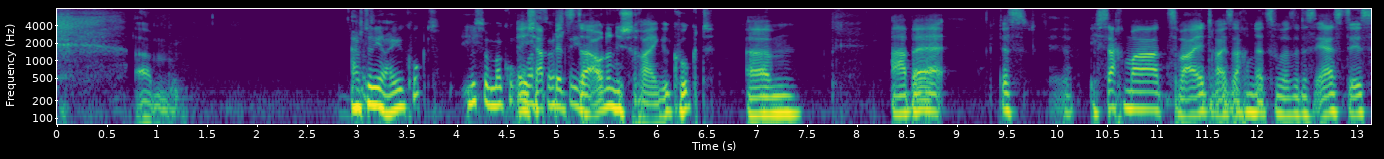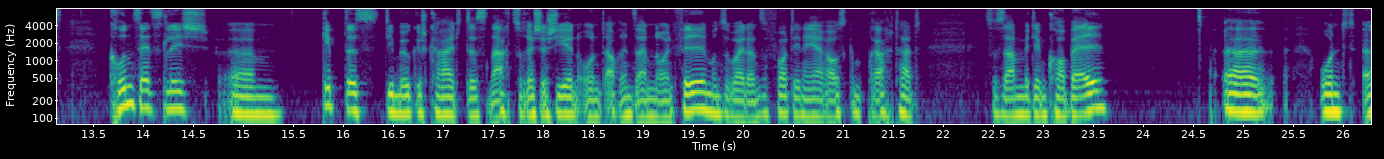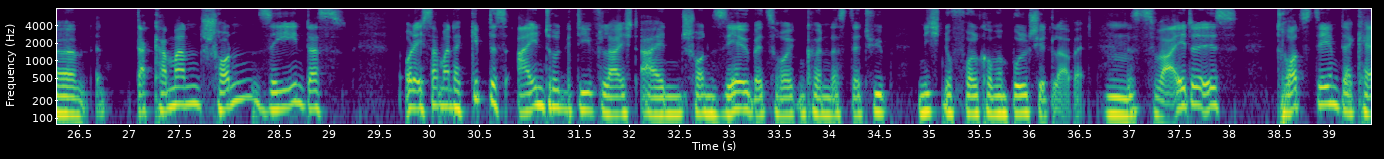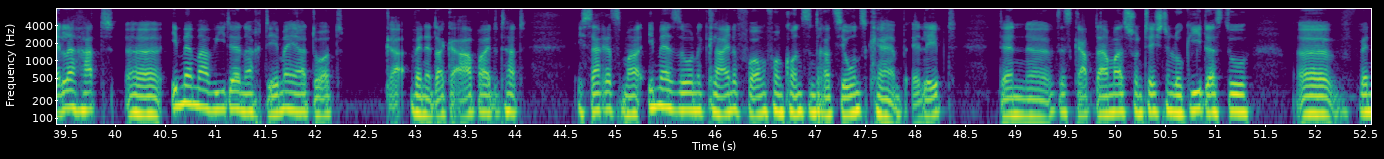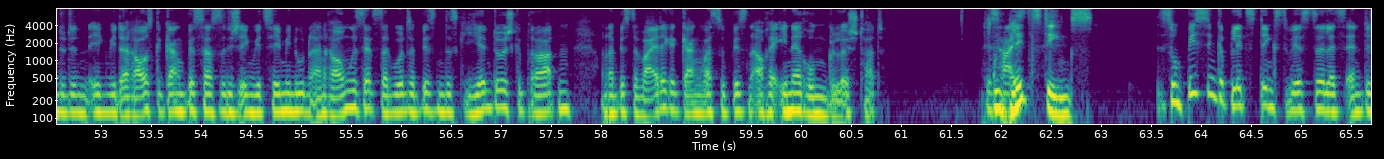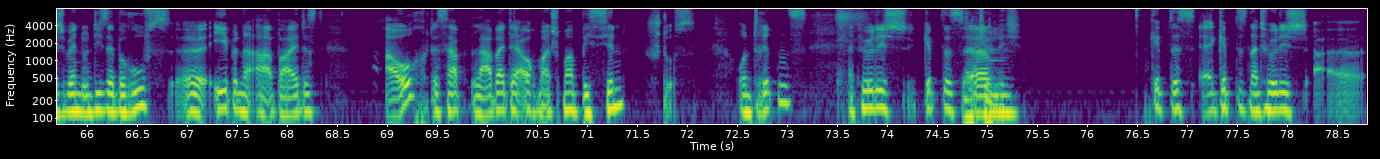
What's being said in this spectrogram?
Hast du nie reingeguckt? Müssen wir mal gucken, Ich was habe da jetzt steht. da auch noch nicht reingeguckt. Ähm, aber das, äh, ich sag mal zwei, drei Sachen dazu. Also das erste ist, grundsätzlich ähm, gibt es die Möglichkeit, das nachzurecherchieren und auch in seinem neuen Film und so weiter und so fort, den er herausgebracht hat, zusammen mit dem Corbell. Äh, und äh, da kann man schon sehen, dass, oder ich sag mal, da gibt es Eindrücke, die vielleicht einen schon sehr überzeugen können, dass der Typ nicht nur vollkommen Bullshit labert. Das zweite ist, trotzdem, der Keller hat äh, immer mal wieder, nachdem er ja dort, wenn er da gearbeitet hat, ich sage jetzt mal, immer so eine kleine Form von Konzentrationscamp erlebt. Denn äh, es gab damals schon Technologie, dass du, äh, wenn du dann irgendwie da rausgegangen bist, hast du dich irgendwie zehn Minuten in einen Raum gesetzt, dann wurde ein bisschen das Gehirn durchgebraten und dann bist du weitergegangen, was so ein bisschen auch Erinnerungen gelöscht hat. Das Und heißt, Blitzdings. so ein bisschen geblitzdingst wirst du letztendlich, wenn du in dieser Berufsebene arbeitest, auch. Deshalb labert er auch manchmal ein bisschen Stuss. Und drittens, natürlich gibt es, Natürlich. Ähm, gibt es, äh, gibt es natürlich äh,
